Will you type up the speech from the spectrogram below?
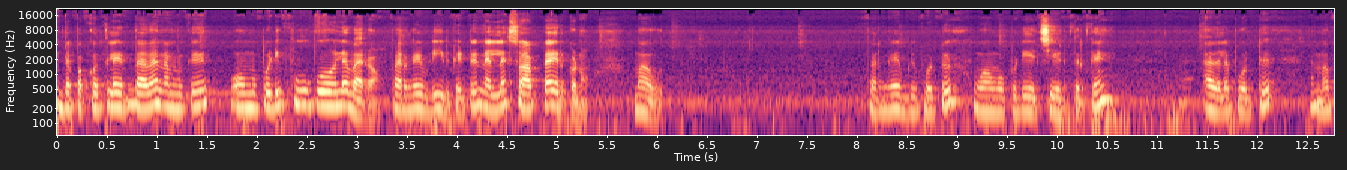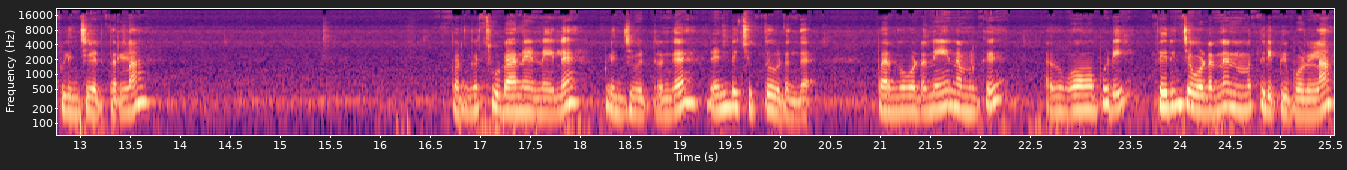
இந்த பக்கத்தில் இருந்தால் தான் நம்மளுக்கு ஓமப்பொடி பூ போல் வரும். பாருங்கள் இப்படி இருக்கட்டு. நல்லா சாஃப்டாக இருக்கணும். மாவு. பாருங்கள் இப்படி போட்டு ஓமப்பொடி வச்சு எடுத்துருக்கேன். அதில் போட்டு நம்ம பிழிஞ்சு எடுத்துடலாம். பாருங்கள் சூடான எண்ணெயில் பிழிஞ்சு விட்டுருங்க. ரெண்டு சுத்து விடுங்க. பாருங்கள் உடனே நம்மளுக்கு அது ஓமப்பொடி தெரிஞ்ச உடனே நம்ம திருப்பி போடலாம்.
